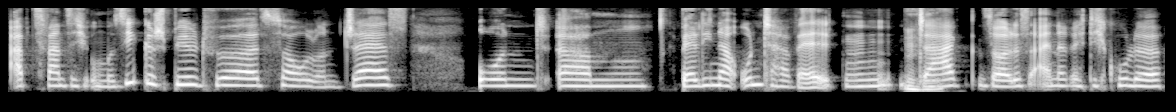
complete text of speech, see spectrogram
ab 20 Uhr Musik gespielt wird, Soul und Jazz. Und ähm, Berliner Unterwelten, mhm. da soll es eine richtig coole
